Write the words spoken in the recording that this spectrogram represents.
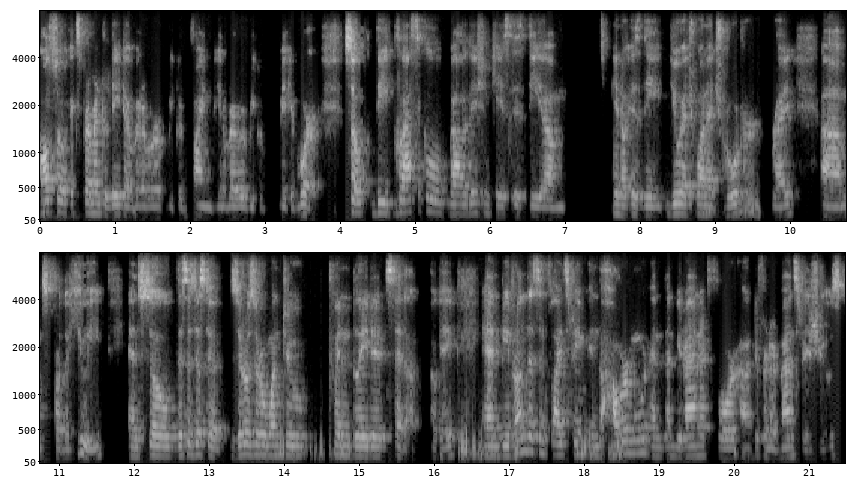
also experimental data wherever we could find you know wherever we could make it work. So the classical validation case is the um, you know, is the UH1H rotor, right, um, for the Huey. And so this is just a 0012 twin bladed setup, okay? And we run this in flight stream in the hover mode, and then we ran it for uh, different advanced ratios.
